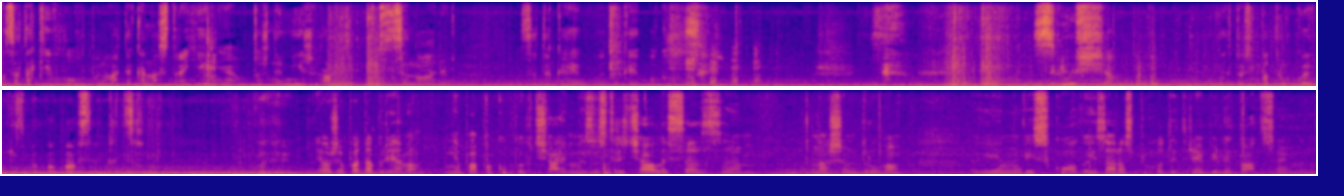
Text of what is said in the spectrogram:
Оце такий влог, понімаєте, таке настроєння, тож не вмієш грати по сценарію. Це такий, такий показ. Злюща. Хтось під руку якийсь би попався. Кацап. Вигріб. Я вже подобрела. Мені папа купив чай. Ми зустрічалися з ем, нашим другом Він військовий, зараз проходить реабілітацію. Ми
